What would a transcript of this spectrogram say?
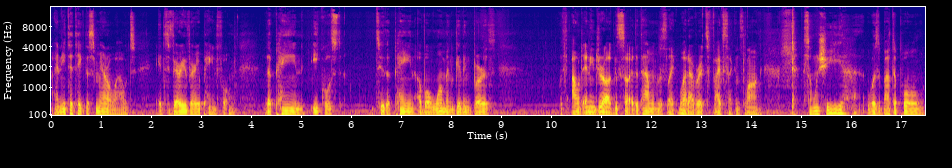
I need to take this marrow out. It's very, very painful. The pain equals to the pain of a woman giving birth without any drugs. So at the time, I was just like, whatever, it's five seconds long. So when she was about to pull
